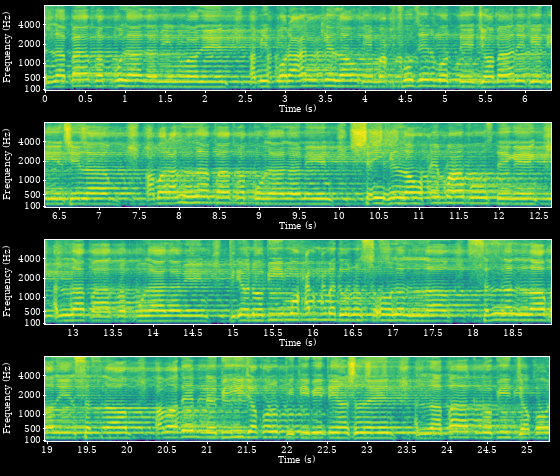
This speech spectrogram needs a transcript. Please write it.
আল্লাহ পাক রব্বুল আলামিন বলেন, আমি কোরআনকে লৌহে মাহফুজের মধ্যে জমা রেখে দিয়েছিলাম। আমার আল্লাহ পাক রব্বুল আলামিন সেই লৌহে মাহফুজ থেকে আল্লাহ পাক রব্বুল আলামিন প্রিয় নবী মুহাম্মদুর রাসূলুল্লাহ সাল্লাল্লাহু আলাইহি সাল্লাম, আমাদের নবী যখন পৃথিবীতে আসলেন, আল্লাহ পাক নবী যখন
